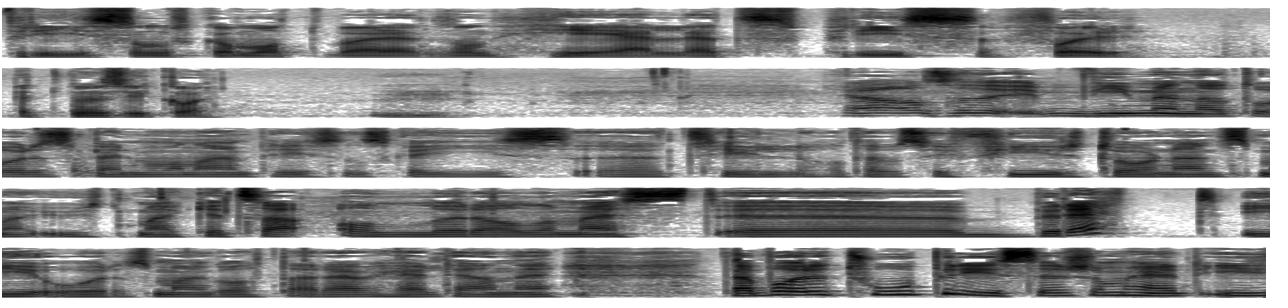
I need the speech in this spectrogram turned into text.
pris som skal måtte være en sånn helhetspris for et musikkår. Ja, altså, Vi mener at Årets Spellemann er en pris som skal gis eh, til si, Fyrtårnet, som har utmerket seg aller aller mest eh, bredt i året som er gått. Der er vi helt enige. Det er bare to priser som helt i,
